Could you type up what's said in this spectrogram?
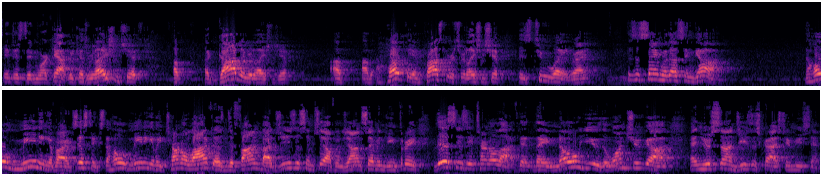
It just didn't work out because relationships, a, a godly relationship, a, a healthy and prosperous relationship is two way, right? It's the same with us in God. The whole meaning of our existence, the whole meaning of eternal life as defined by Jesus himself in John 17, 3, this is eternal life, that they know you, the one true God, and your Son, Jesus Christ, whom you sent.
